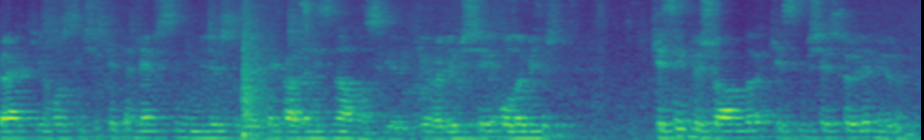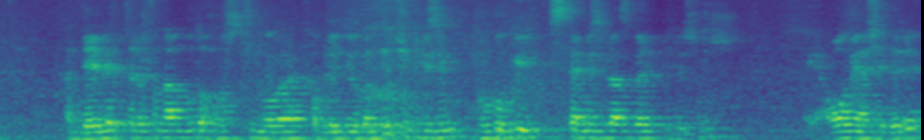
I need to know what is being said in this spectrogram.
belki hosting şirketlerinin hepsinin biliyorsunuz BTK'dan izin alması gerekiyor. Öyle bir şey olabilir. Kesinlikle şu anda kesin bir şey söylemiyorum. Hani devlet tarafından bu da hosting olarak kabul ediyor olabilir. Çünkü bizim hukuki sistemimiz biraz garip biliyorsunuz. E, olmayan şeyleri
